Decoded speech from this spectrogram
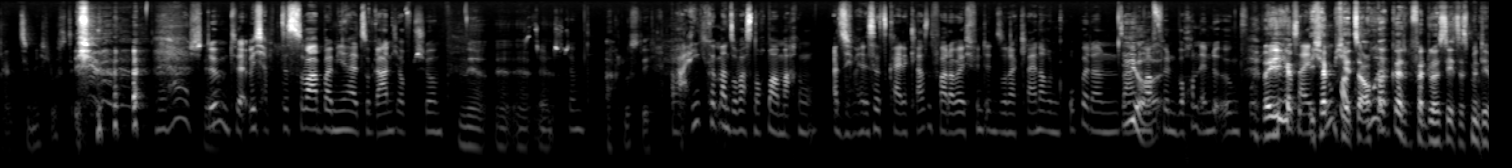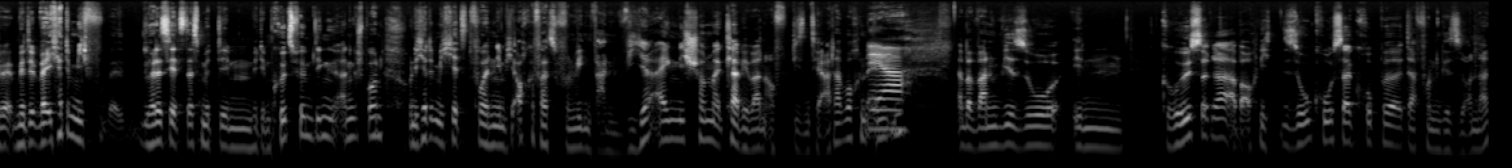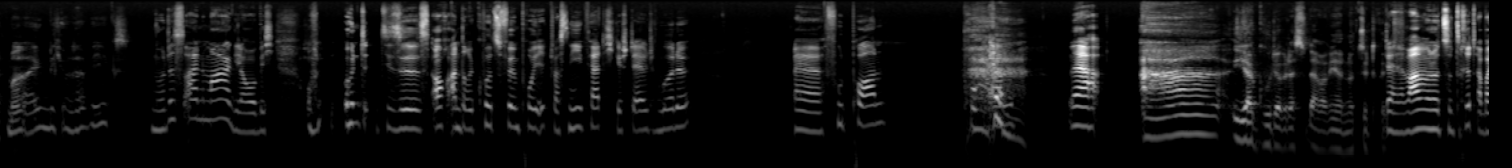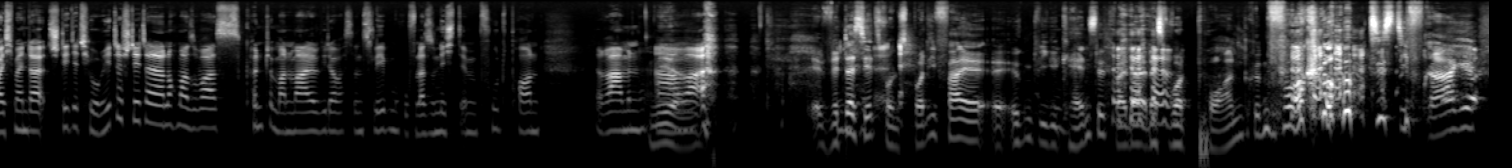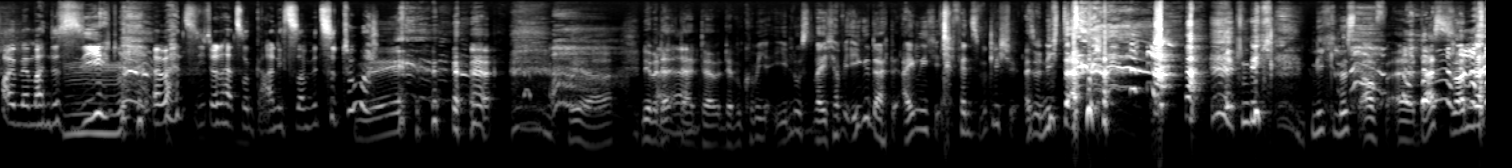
Ja. Ziemlich lustig. Ja, stimmt. Ich hab, das war bei mir halt so gar nicht auf dem Schirm. ja, ja, ja, ja. Stimmt, stimmt. Ach, lustig. Aber eigentlich könnte man sowas nochmal machen. Also ich meine, es ist jetzt keine Klassenfahrt, aber ich finde in so einer kleineren Gruppe dann, sagen wir Ja. mal, für ein Wochenende irgendwo Weil ich habe hab mich jetzt auch cool. gerade gefragt, du hast jetzt das mit dem, mit weil ich hatte mich, du hattest jetzt das mit dem, mit dem Kurzfilm-Ding angesprochen und ich hatte mich jetzt vorhin nämlich auch gefragt, so von wegen, waren wir eigentlich schon mal, klar, wir waren auf diesen Theaterwochenenden, Ja. aber waren wir so in größerer, aber auch nicht so großer Gruppe davon gesondert mal eigentlich unterwegs? Nur das eine Mal, glaube ich. Und, und dieses auch andere Kurzfilmprojekt, was nie fertiggestellt wurde. Äh, Foodporn-Programm. ja, Ah, ja gut, aber das, da waren wir ja nur zu dritt. da waren wir nur zu dritt, aber ich meine, da steht ja theoretisch, steht da ja nochmal sowas, könnte man mal wieder was ins Leben rufen. Also nicht im Foodporn-Rahmen, Ja. aber Äh, Wird das jetzt von Spotify äh, irgendwie gecancelt, weil da das Wort Porn drin vorkommt? Das ist die Frage. vor allem, wenn man das sieht, wenn man es sieht, dann hat es so gar nichts damit zu tun. Nee. ja. Nee, aber da, da, da, da bekomme ich eh Lust, weil ich habe eh gedacht, eigentlich, ich fände es wirklich, schön- also nicht da, nicht, nicht Lust auf äh, das, sondern.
